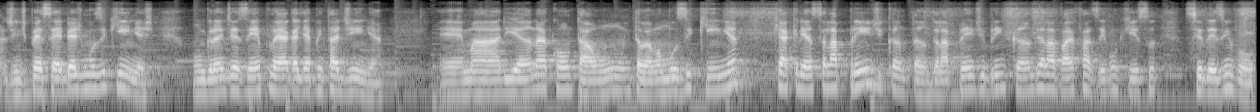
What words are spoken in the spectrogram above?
A gente percebe as musiquinhas. Um grande exemplo é a Galinha Pintadinha. É, Mariana conta um, então é uma musiquinha que a criança ela aprende cantando, ela aprende brincando e ela vai fazer com que isso se desenvolva.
